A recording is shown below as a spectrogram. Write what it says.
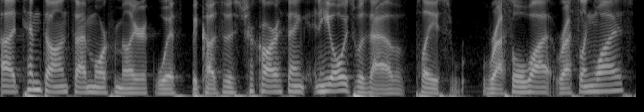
uh, Tim Donst, I'm more familiar with because of his Chikara thing, and he always was out of place wrestle wrestling wise.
